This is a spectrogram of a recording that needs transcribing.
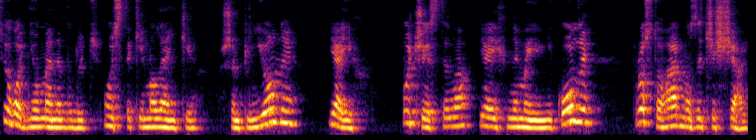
Сьогодні у мене будуть ось такі маленькі шампіньйони. Я їх почистила, я їх не мию ніколи, просто гарно зачищаю.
